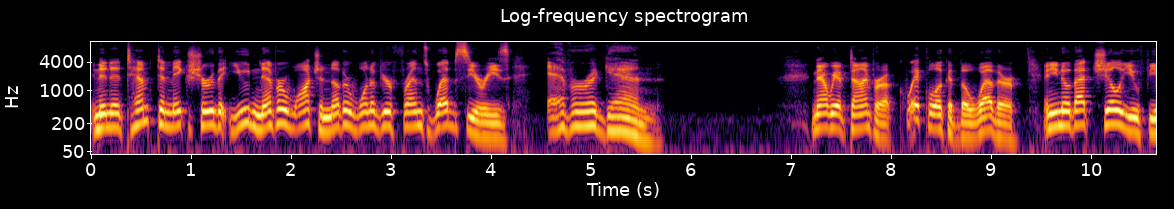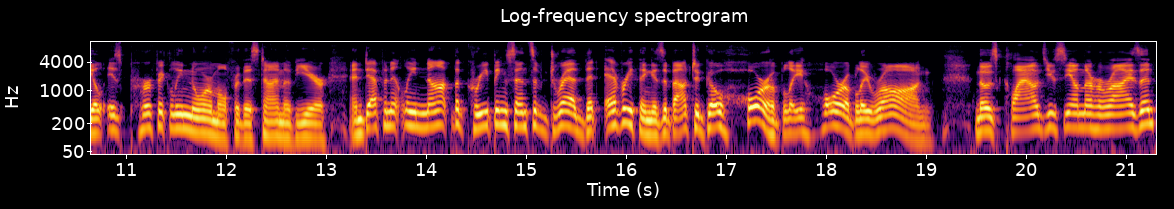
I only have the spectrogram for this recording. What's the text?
in an attempt to make sure that you never watch another one of your friend's web series ever again. Now we have time for a quick look at the weather. And you know, that chill you feel is perfectly normal for this time of year, and definitely not the creeping sense of dread that everything is about to go horribly, horribly wrong. Those clouds you see on the horizon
